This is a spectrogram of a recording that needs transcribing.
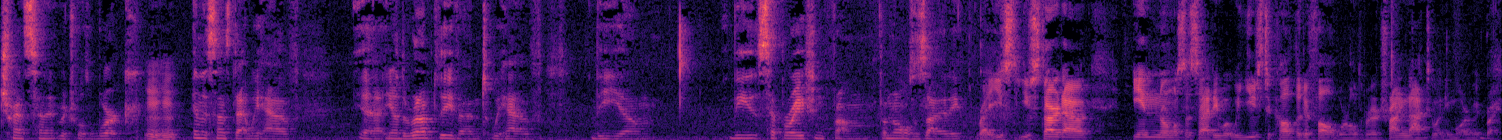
transcendent rituals work. hmm In the sense that we have, uh, you know, the run up to the event, we have the um, the separation from from normal society. Right. You, you start out in normal society, what we used to call the default world. We're trying not to anymore. But Right.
